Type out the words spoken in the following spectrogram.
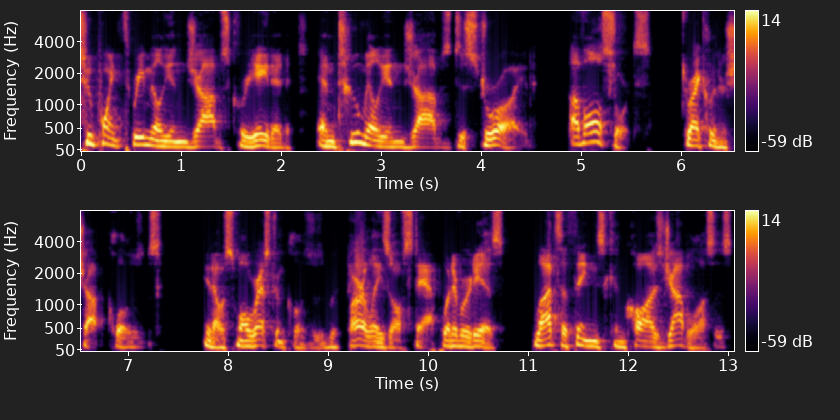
2.3 million jobs created and 2 million jobs destroyed of all sorts. Dry cleaner shop closes, you know, small restaurant closes, bar lays off staff, whatever it is. Lots of things can cause job losses.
